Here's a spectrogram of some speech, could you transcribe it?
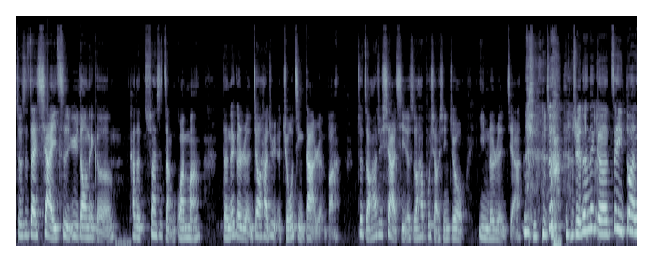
就是在下一次遇到那个他的算是长官吗的那个人，叫他去酒井大人吧，就找他去下棋的时候，他不小心就赢了人家，就觉得那个这一段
